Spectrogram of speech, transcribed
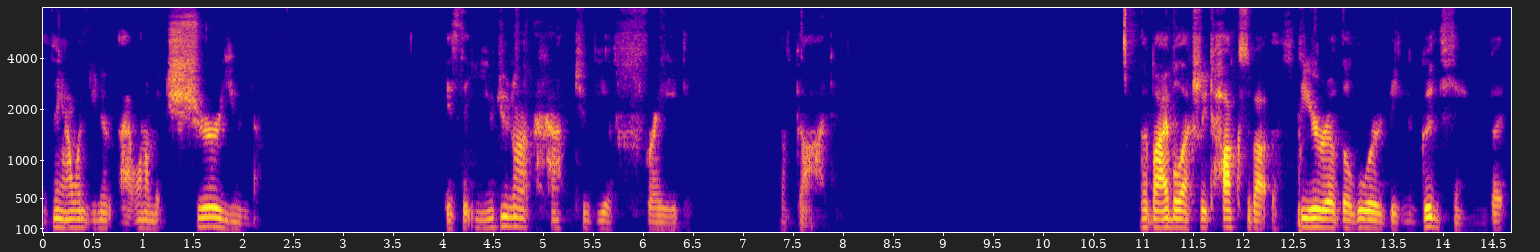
the thing I want you to, I want to make sure you know, is that you do not have to be afraid of God. The Bible actually talks about the fear of the Lord being a good thing, but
